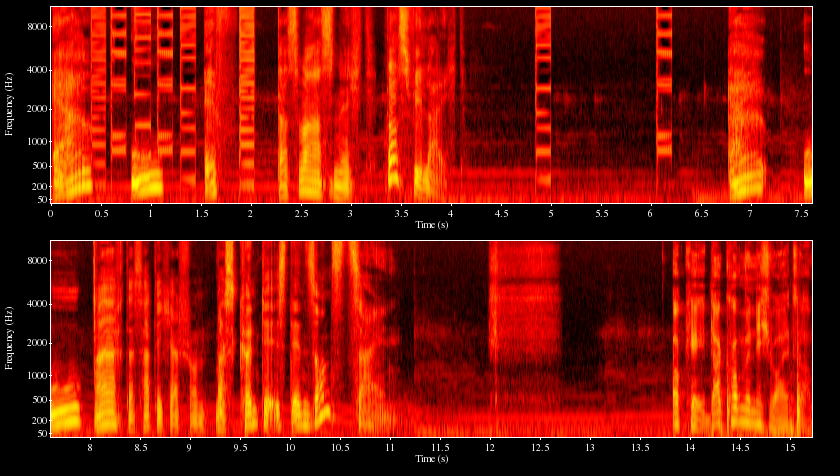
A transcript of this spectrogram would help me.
R, U, F. Das war's nicht. Das vielleicht. Ach, das hatte ich ja schon. Was könnte es denn sonst sein? Okay, da kommen wir nicht weiter.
